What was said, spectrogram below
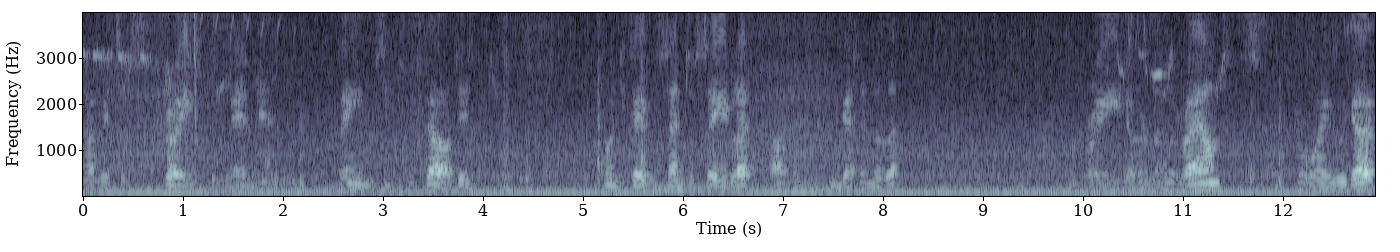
have it as straight it's been since we started. 22% of seed left. I can get another breed or another round. Away we go.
